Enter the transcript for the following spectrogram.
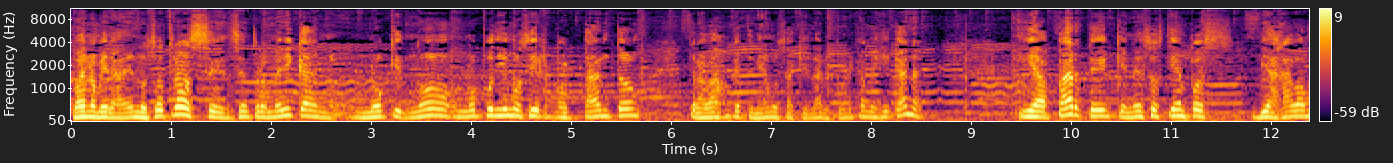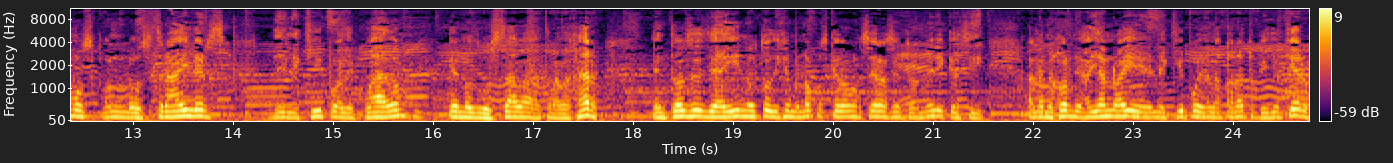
Bueno, mira, en nosotros en Centroamérica no, no, no, pudimos ir por tanto trabajo que teníamos aquí en la República Mexicana. Y aparte que en esos tiempos viajábamos con los trailers del equipo adecuado que nos gustaba trabajar. Entonces de ahí nosotros dijimos, no, pues qué vamos a hacer a Centroamérica si a lo mejor allá no hay el equipo y el aparato que yo quiero.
